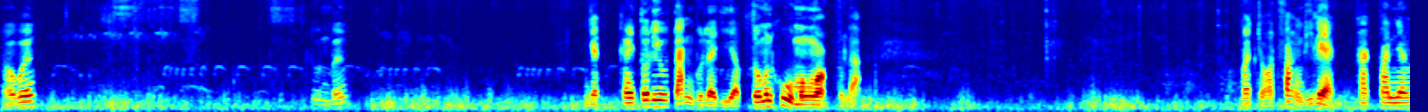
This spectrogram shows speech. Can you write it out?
เอาเบิ้งดุนเบิ้งอยากให้ตัวริ้วตันบุละเหยียบ ตัวมันคู่มองงอกบุละมาจอดฟังดีแหลกคักปันยัง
